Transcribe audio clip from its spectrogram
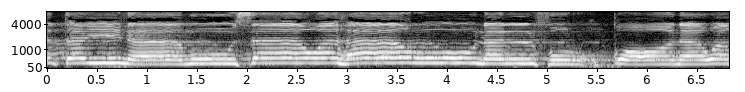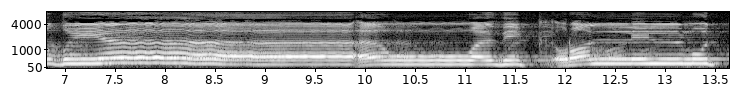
آتينا موسى وهارون الفرقان وضياء وذكرا للمتقين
